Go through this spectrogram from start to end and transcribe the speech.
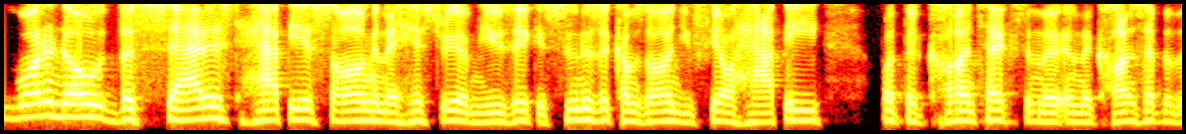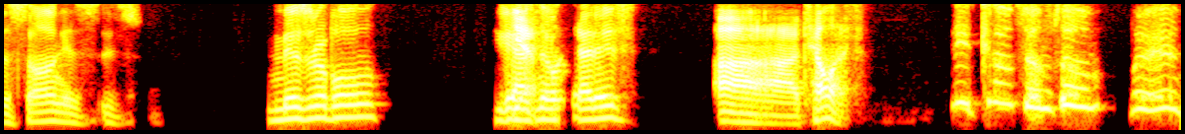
You want to know the saddest, happiest song in the history of music? As soon as it comes on, you feel happy, but the context and the and the concept of the song is is miserable. You guys Yes. know what that is? Uh, tell us. It comes from somewhere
